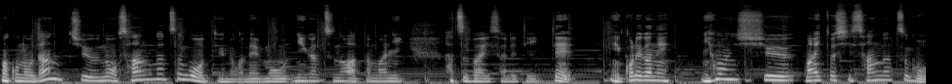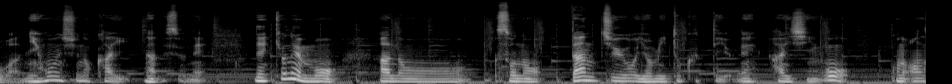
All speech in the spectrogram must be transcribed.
まあ、この団中の3月号っていうのがね、もう2月の頭に発売されていて、えーこれがね、日本酒、毎年3月号は日本酒の回なんですよね。で、去年も、あのーその団中を読み解くっていうね、配信を、この音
